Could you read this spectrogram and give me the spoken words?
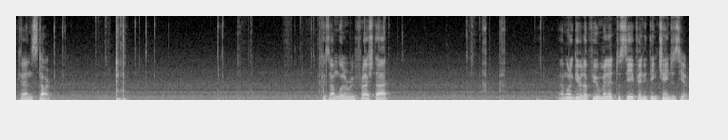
Okay and start. Because I'm going to refresh that. I'm going to give it a few minutes to see if anything changes here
